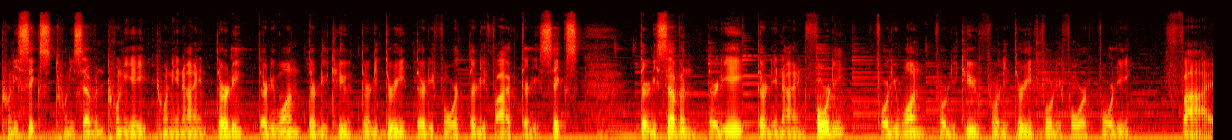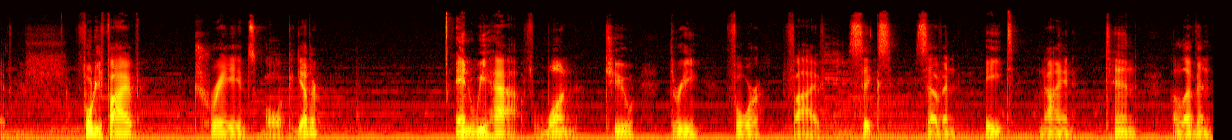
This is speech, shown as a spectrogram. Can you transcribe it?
26, 27, 28, 29, 30, 31, 32, 33, 34, 35, 36, 37, 38, 39, 40, 41, 42, 43, 44, 45. 45 trades altogether. And we have 1, 2, 3, 4, 5, 6, 7, 8, 9, 10, 11,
